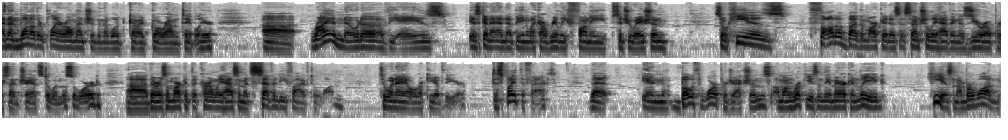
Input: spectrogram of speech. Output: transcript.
And then one other player I'll mention, and then we'll kind of go around the table here. Uh, Ryan Noda of the A's is going to end up being like a really funny situation. So he is thought of by the market as essentially having a 0% chance to win this award. Uh, there is a market that currently has him at 75 to 1 to win AL Rookie of the Year, despite the fact that in both war projections among rookies in the American League, he is number one.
